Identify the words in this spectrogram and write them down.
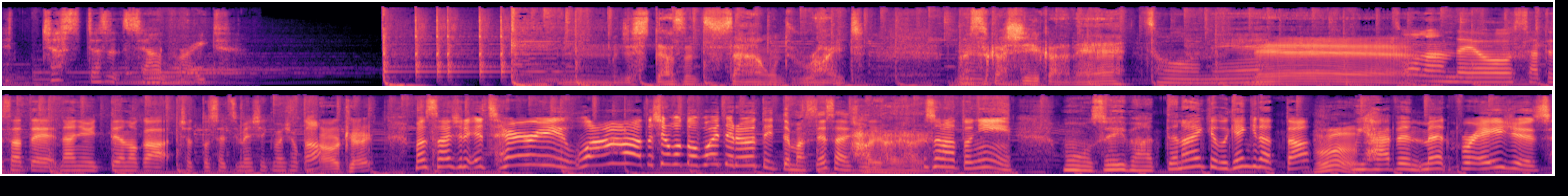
It just doesn't sound right. Mm, it just doesn't sound right. 難しいからね。そうね。ねそうなんだよ。さてさて、何を言ってるのか、ちょっと説明していきましょうか。Okay. まず最初に「It's Harry! わあ私のこと覚えてる!」って言ってますね最初に、はいはいはいでその後に「もう随分会ってないけど元気だった、うん ?We haven't met for ages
